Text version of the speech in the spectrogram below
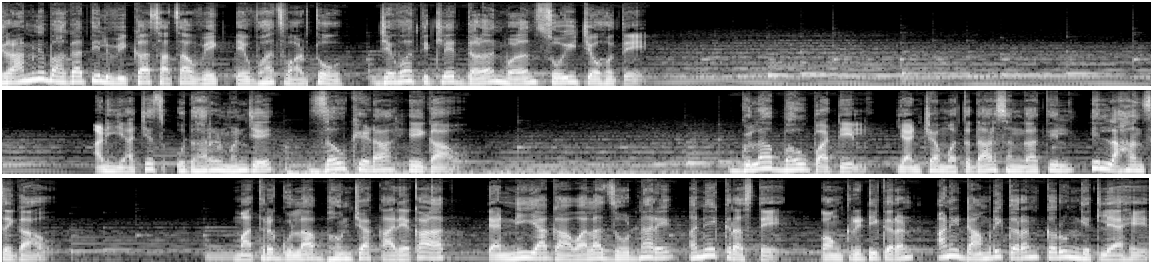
ग्रामीण भागातील विकासाचा वेग तेव्हाच वाढतो जेव्हा तिथले दळणवळण सोयीचे होते. आणि याचेच उदाहरण म्हणजे जवखेडा हे गाव. गुलाबभाऊ पाटील यांच्या मतदारसंघातील हे लहानसे गाव. मात्र गुलाबभाऊंच्या कार्यकाळात त्यांनी या गावाला जोडणारे अनेक रस्ते कॉन्क्रिटीकरण आणि डांबरीकरण करून घेतले आहेत.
